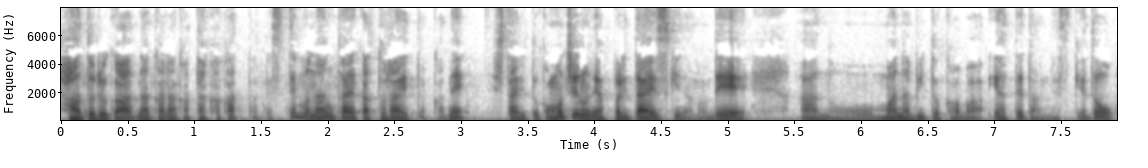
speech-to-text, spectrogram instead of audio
ハードルがなかなか高かったんです。でも何回かトライとかね、したりとか、もちろんやっぱり大好きなので、あの、学びとかはやってたんですけど、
